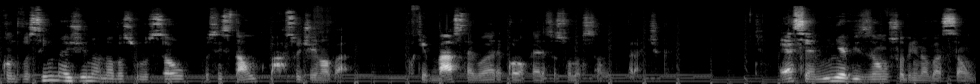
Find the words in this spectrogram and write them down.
Quando você imagina uma nova solução, você está a um passo de inovar, porque basta agora colocar essa solução em prática. Essa é a minha visão sobre inovação.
